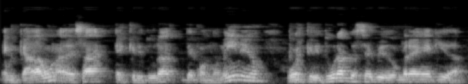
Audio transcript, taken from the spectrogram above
en cada una de esas escrituras de condominio o escrituras de servidumbre en equidad.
